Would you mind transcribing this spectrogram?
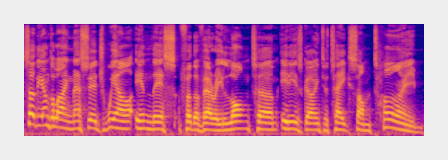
So, the underlying message we are in this for the very long term. It is going to take some time,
